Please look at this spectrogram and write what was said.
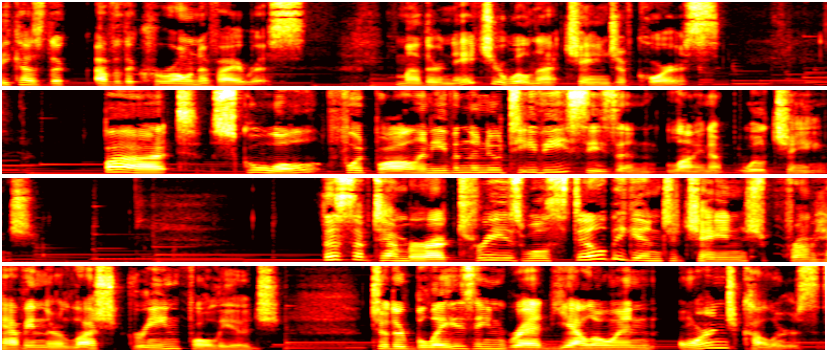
because of the coronavirus. Mother Nature will not change, of course, but school, football, and even the new TV season lineup will change. This September, our trees will still begin to change from having their lush green foliage to their blazing red, yellow, and orange colors,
